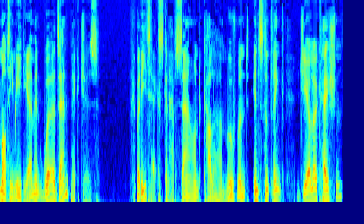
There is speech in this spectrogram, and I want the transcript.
multimedia meant words and pictures. But e-text can have sound, color, movement, instant link, geolocation,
